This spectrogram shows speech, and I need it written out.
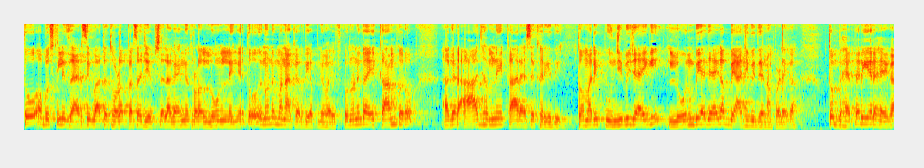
तो अब उसके लिए ज़ाहिर सी बात है, थोड़ा पैसा जेब से लगाएँगे, थोड़ा लोन लेंगे तो इन्होंने मना कर दिया अपनी वाइफ को। उन्होंने कहा, एक काम करो, अगर आज हमने कार ऐसे खरीदी तो हमारी पूंजी भी जाएगी लोन भी आ जाएगा, ब्याज भी देना पड़ेगा। तो बेहतर ये रहेगा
